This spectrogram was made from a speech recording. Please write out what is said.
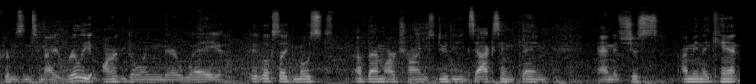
Crimson tonight really aren't going their way. It looks like most of them are trying to do the exact same thing, and it's just, I mean, they can't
